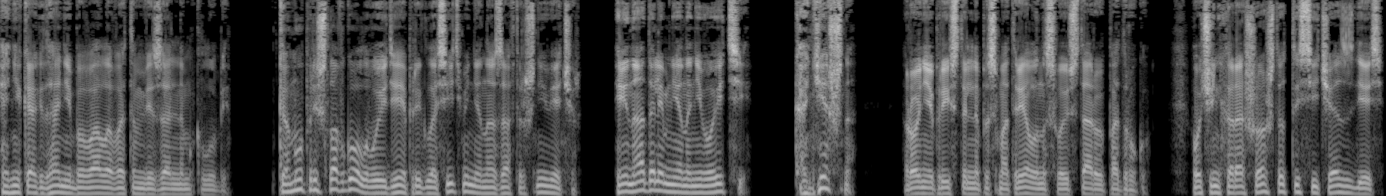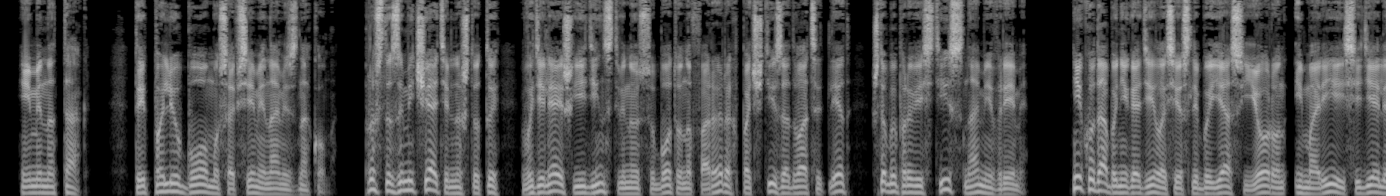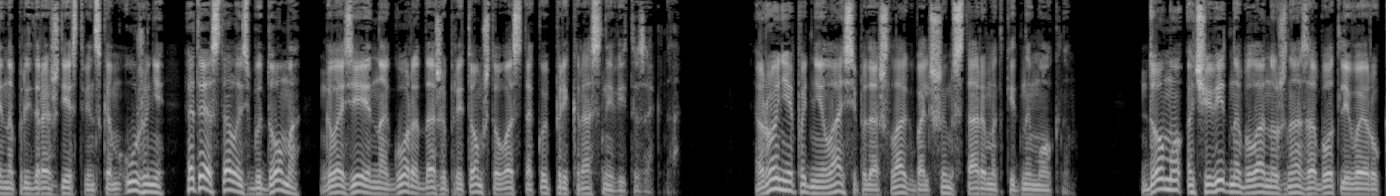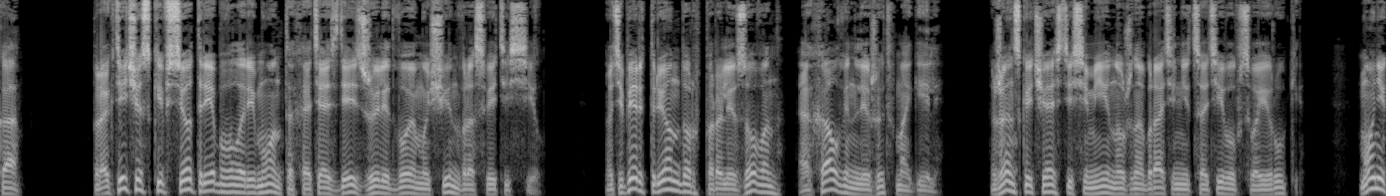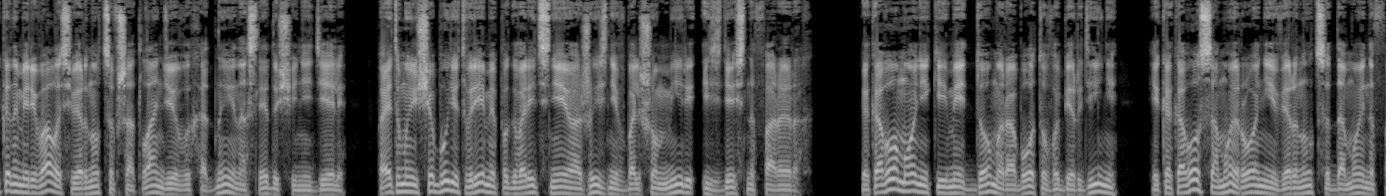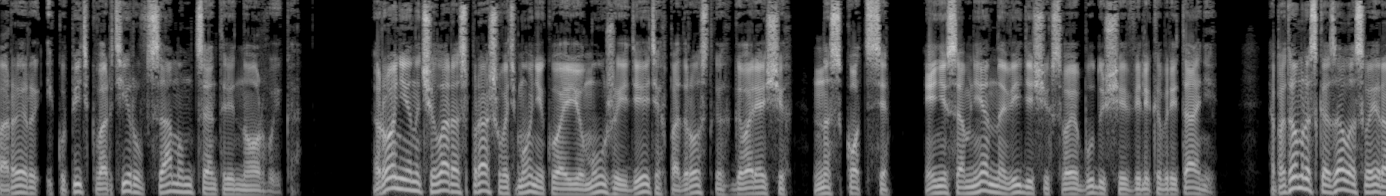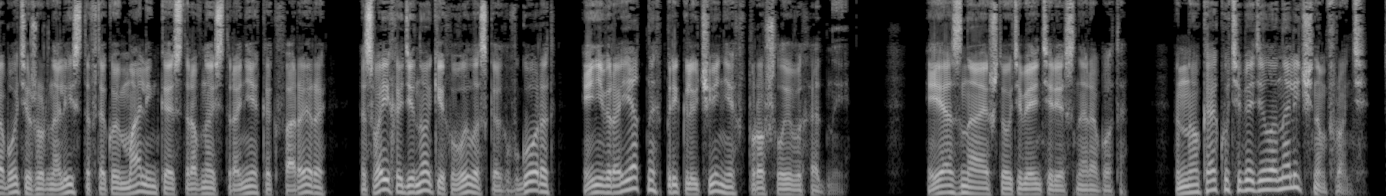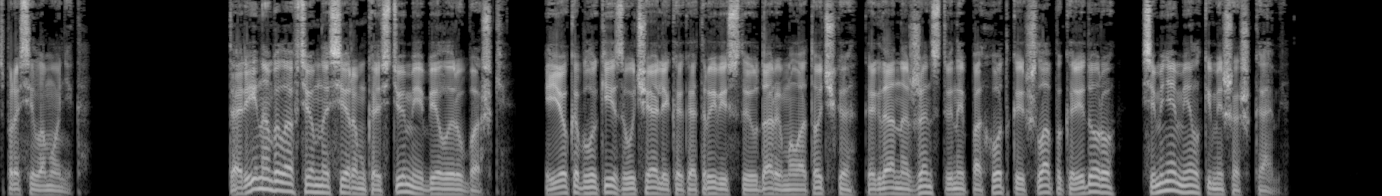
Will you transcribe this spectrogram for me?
Я никогда не бывала в этом вязальном клубе. Кому пришла в голову идея пригласить меня на завтрашний вечер? И надо ли мне на него идти? Конечно. Рония пристально посмотрела на свою старую подругу. Очень хорошо, что ты сейчас здесь. Именно так. Ты по-любому со всеми нами знакома. Просто замечательно, что ты выделяешь единственную субботу на Фарерах почти за 20 лет, чтобы провести с нами время. Никуда бы не годилось, если бы я с Йорун и Марией сидели на предрождественском ужине, а ты осталась бы дома, глазея на город даже при том, что у вас такой прекрасный вид из окна. Рония поднялась и подошла к большим старым откидным окнам. Дому, очевидно, была нужна заботливая рука. Практически все требовало ремонта, хотя здесь жили двое мужчин в рассвете сил. Но теперь Трёндор парализован, а Халвин лежит в могиле. Женской части семьи нужно брать инициативу в свои руки. Моника намеревалась вернуться в Шотландию в выходные на следующей неделе, поэтому еще будет время поговорить с нею о жизни в большом мире и здесь, на Фарерах. Каково Монике иметь дом и работу в Абердине и каково самой Ронни вернуться домой на Фареры и купить квартиру в самом центре Норвика. Ронни начала расспрашивать Монику о ее муже и детях-подростках, говорящих на скотсе, и, несомненно, видящих свое будущее в Великобритании. А потом рассказала о своей работе журналиста в такой маленькой островной стране, как Фареры, о своих одиноких вылазках в город и невероятных приключениях в прошлые выходные. Я знаю, что у тебя интересная работа. Но как у тебя дела на личном фронте? Спросила Моника. Тарина была в темно-сером костюме и белой рубашке. Ее каблуки звучали, как отрывистые удары молоточка, когда она женственной походкой шла по коридору, семеня мелкими шажками.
